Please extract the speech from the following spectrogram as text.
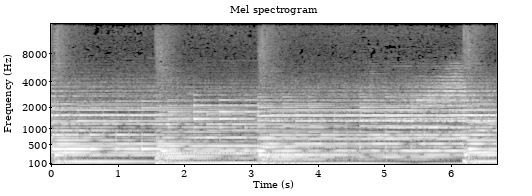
thank you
